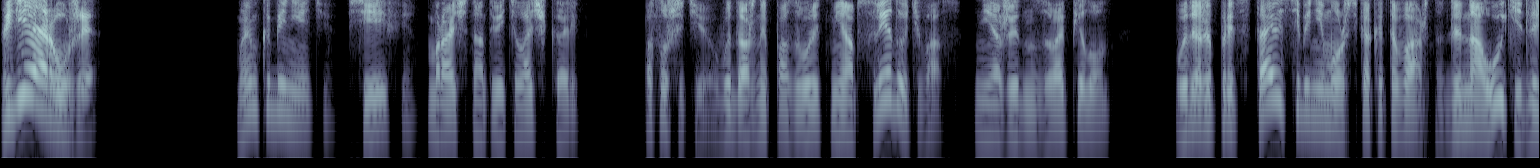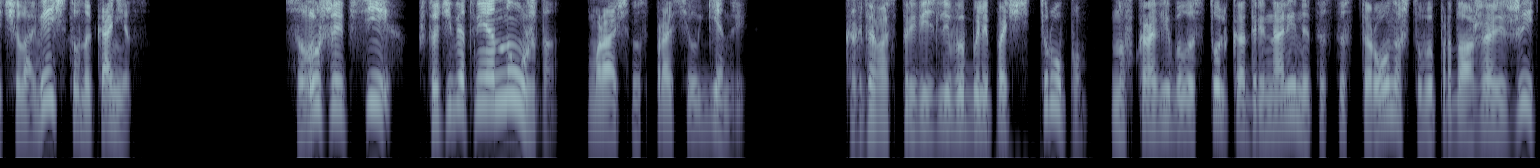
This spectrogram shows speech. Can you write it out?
Где оружие?» «В моем кабинете, в сейфе», — мрачно ответил очкарик. «Послушайте, вы должны позволить мне обследовать вас», — неожиданно завопил он. «Вы даже представить себе не можете, как это важно. Для науки, для человечества, наконец». «Слушай, псих, что тебе от меня нужно?» — мрачно спросил Генри. «Когда вас привезли, вы были почти трупом, но в крови было столько адреналина и тестостерона, что вы продолжали жить,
